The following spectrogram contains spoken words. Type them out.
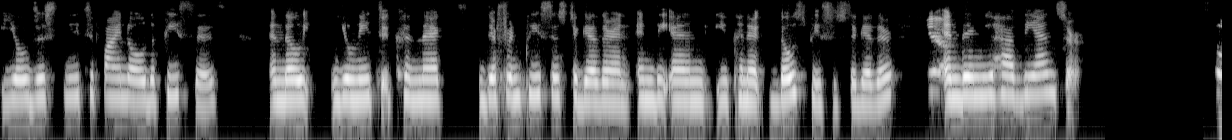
You'll just need to find all the pieces and they'll you'll need to connect different pieces together and in the end you connect those pieces together Yeah. and then you have the answer. So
